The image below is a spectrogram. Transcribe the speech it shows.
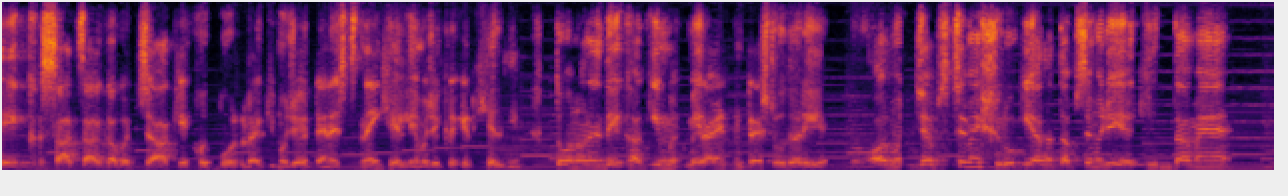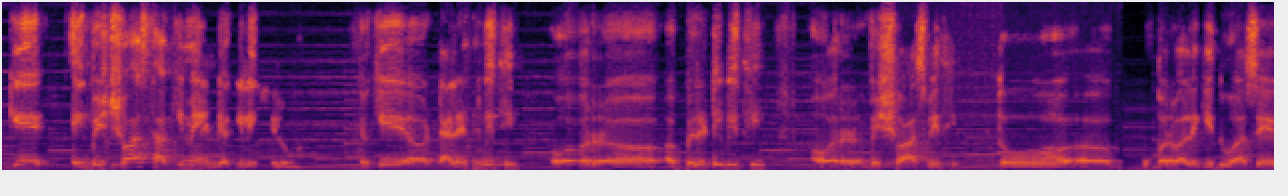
एक सात साल का बच्चा आके खुद बोल रहा है कि मुझे टेनिस नहीं खेलनी है मुझे क्रिकेट खेलनी है। तो उन्होंने देखा कि मेरा इंटरेस्ट उधर ही है। और जब से मैं शुरू किया था तब से मुझे यकीन था मैं कि एक विश्वास था कि मैं इंडिया के लिए खेलूँगा। क्योंकि टैलेंट भी थी और एबिलिटी भी थी और विश्वास भी थी। तो ऊपर वाले की दुआ से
